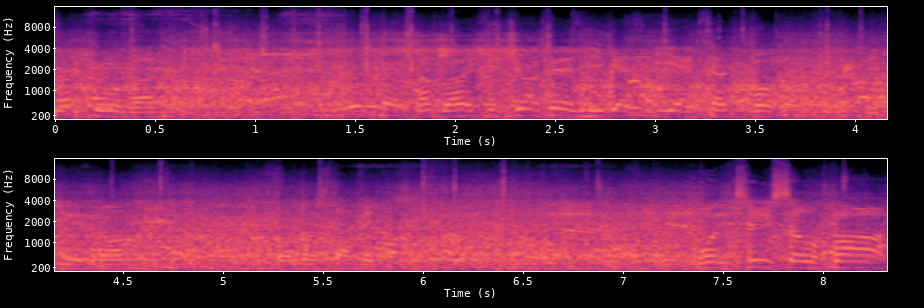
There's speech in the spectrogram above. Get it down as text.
Keep it cool, man. Remember, if you jump in, you get the EX headbutt. If you do it wrong, so much damage. One two so far.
